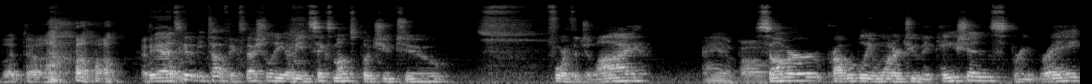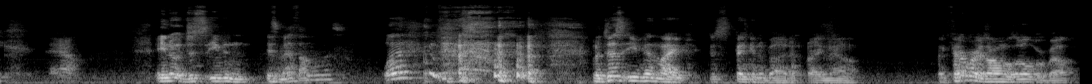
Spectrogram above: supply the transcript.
but uh, But yeah, it's going to be tough, especially. I mean, six months puts you to Fourth of July, Man, bro. Uh, summer, probably one or two vacations, spring break. yeah. You know, just even Is meth on the list? what? but just even like just thinking about it right now, like February is almost over, bro.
